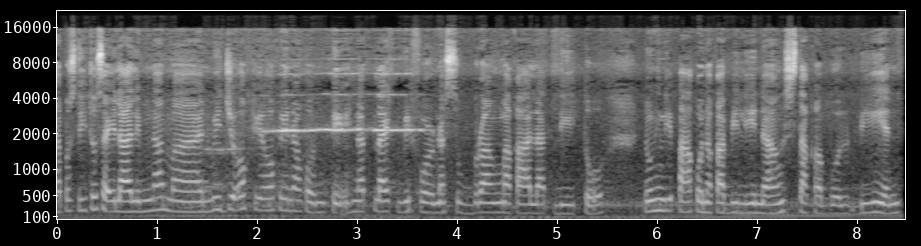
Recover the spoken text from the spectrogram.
Tapos dito sa ilalim naman, medyo okay-okay na konti. Not like before na sobrang makalat dito nung hindi pa ako nakabili ng stackable bin.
